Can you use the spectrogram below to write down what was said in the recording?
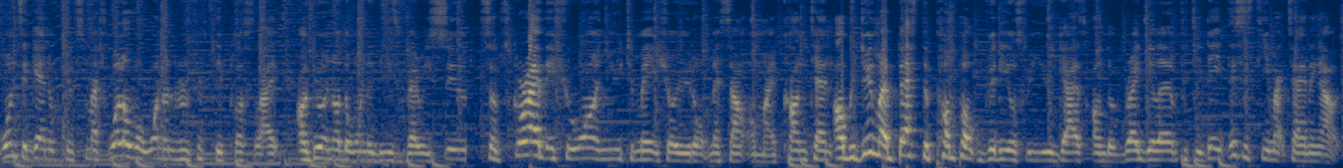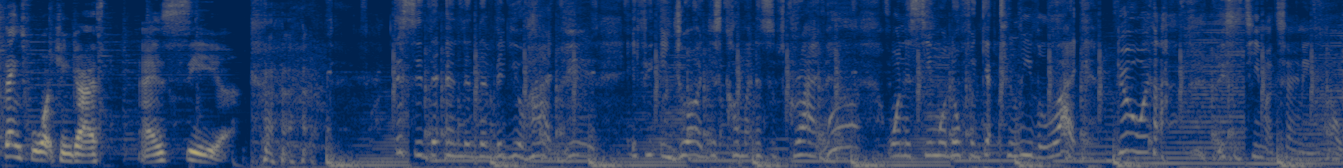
Once again if we can smash well over 150 plus likes i'll do another one of these very soon. Subscribe if you are new to make sure you don't miss out on my content. I'll be doing my best to pump up videos for you guys on the regular. And for today this is t-mac signing out. Thanks for watching guys and see ya This is the end of the video hi. If you enjoy, just comment and subscribe. Want to see more? Don't forget to leave a like. Do it. this is T-Mac signing out.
